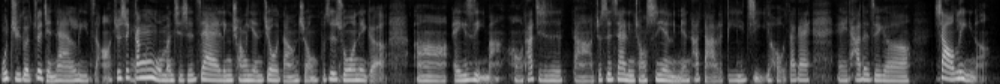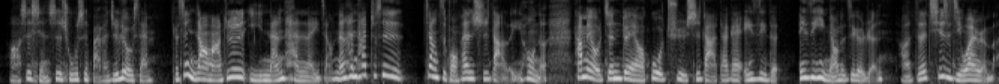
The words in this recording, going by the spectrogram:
我举个最简单的例子啊，就是刚刚我们其实，在临床研究当中，不是说那个啊 A Z 嘛，哦，它其实打就是在临床试验里面，它打了第一剂以后，大概诶，它的这个效力呢，啊，是显示出是百分之六十三。可是你知道吗？就是以南韩来讲，南韩它就是这样子广泛施打了以后呢，它没有针对啊过去施打大概 A Z 的 A Z 疫苗的这个人。啊，这七十几万人吧，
